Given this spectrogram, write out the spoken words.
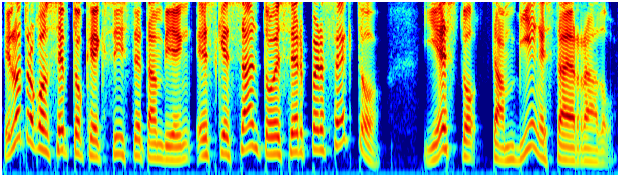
El otro concepto que existe también es que santo es ser perfecto, y esto también está errado.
